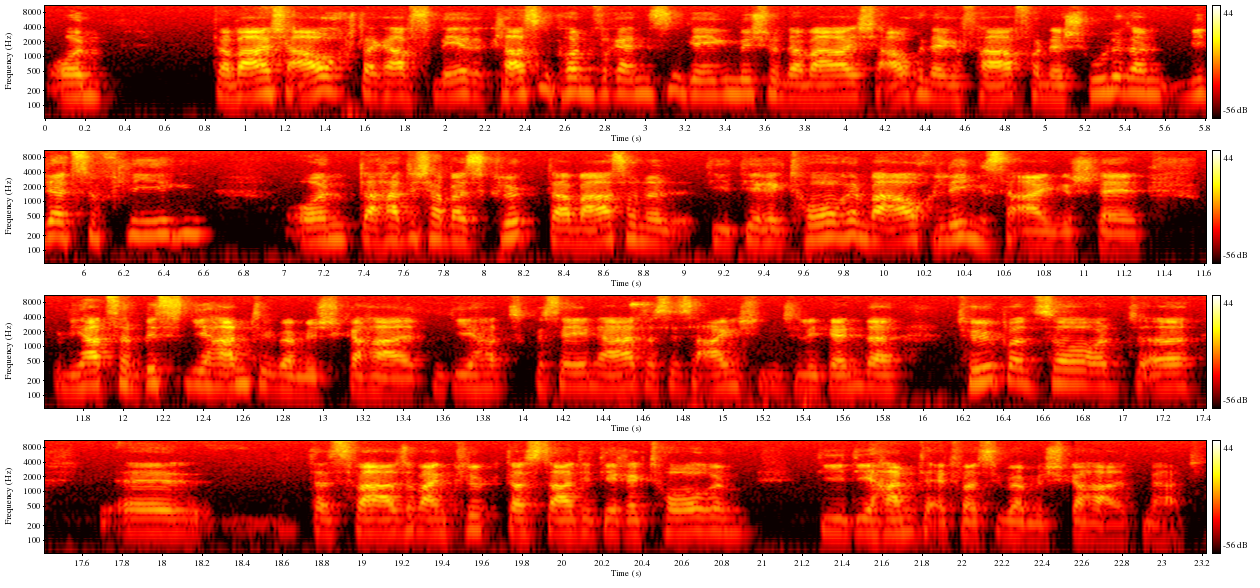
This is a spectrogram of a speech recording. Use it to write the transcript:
Und da war ich auch, da gab es mehrere Klassenkonferenzen gegen mich und da war ich auch in der Gefahr, von der Schule dann wieder zu fliegen. Und da hatte ich aber das Glück, da war so eine, die Direktorin war auch links eingestellt und die hat so ein bisschen die Hand über mich gehalten. Die hat gesehen, ja, das ist eigentlich ein intelligenter Typ und so. Und äh, äh, das war also mein Glück, dass da die Direktorin die, die Hand etwas über mich gehalten hat.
